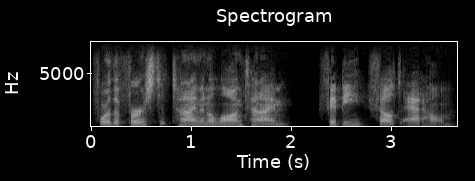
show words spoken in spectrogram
For the first time in a long time, Phippy felt at home.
